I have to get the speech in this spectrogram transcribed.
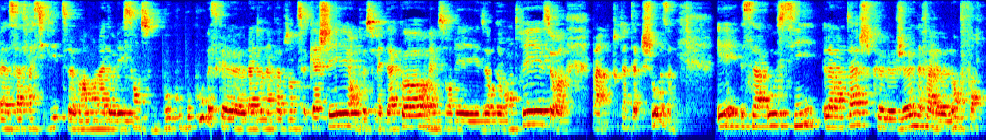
euh, ça facilite vraiment l'adolescence beaucoup, beaucoup parce que l'ado n'a pas besoin de se cacher, on peut se mettre d'accord même sur les heures de rentrée, sur voilà, tout un tas de choses. Et ça a aussi l'avantage que le jeune, enfin l'enfant,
